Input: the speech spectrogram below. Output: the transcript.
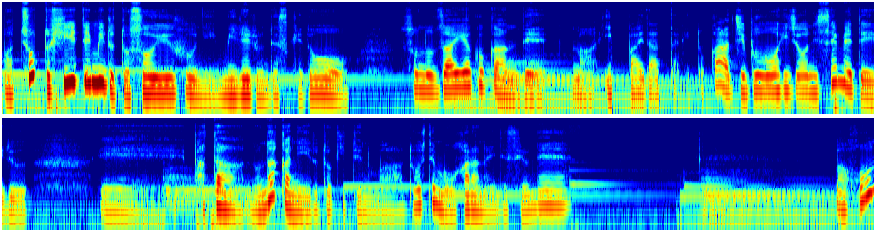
まあ、ちょっと引いてみるとそういうふうに見れるんですけどその罪悪感で、まあ、いっぱいだったりとか自分を非常に責めている、えー、パターンの中にいる時っていうのはどうしてもわからないんですよね。まあ、本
